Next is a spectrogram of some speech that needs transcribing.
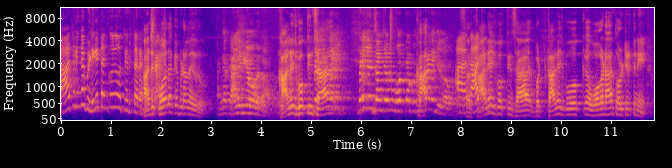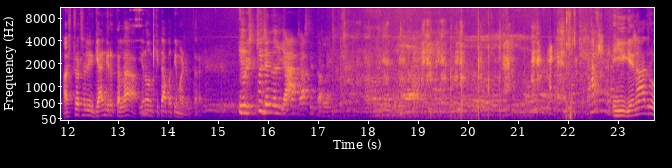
ರಾತ್ರಿಯಿಂದ ಬೆಳಿಗ್ಗೆ ತನಕ ಓದ್ತಿರ್ತಾರೆ. ಅದಕ್ಕೆ ಓದಕ್ಕೆ ಬಿಡಲ್ಲ ಇವರು. ಕಾಲೇಜಿಗೆ ಹೋಗಲ್ಲ. ಕಾಲೇಜ್ಗೆ ಹೋಗ್ತೀನಿ ಸರ್. ಸರ್ ಕಾಲೇಜ್ಗೆ ಹೋಗ್ತೀನಿ ಸರ್ ಬಟ್ ಕಾಲೇಜ್ಗೆ ಹೋಗಕ್ಕೆ ಹೋಗೋಣ ಅಂತ ಹೊರಟಿರ್ತೀನಿ. ಅಷ್ಟೊತ್ತಲ್ಲಿ ಗ್ಯಾಂಗ್ ಇರುತ್ತಲ್ಲ ಏನೋ ಒಂದು ಕಿತಾಪತಿ ಮಾಡಿರ್ತಾರೆ. ಇವ್ರಿಷ್ಟು ಜನದಲ್ಲಿ ಯಾರು ಜಾಸ್ತಿ ತರಲೆ ಈಗೇನಾದ್ರೂ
